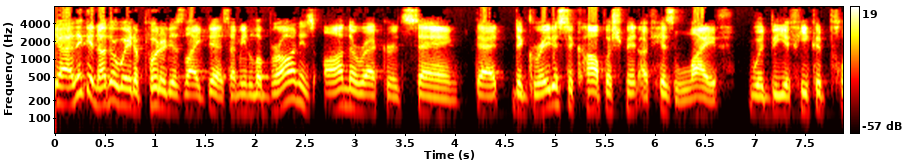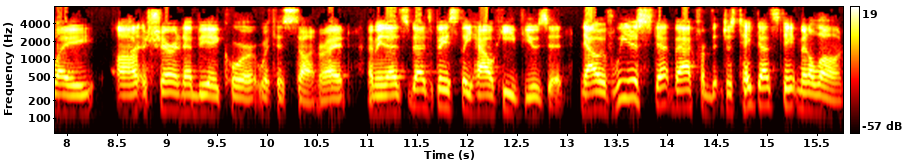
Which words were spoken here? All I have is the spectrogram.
Yeah, I think another way to put it is like this. I mean, LeBron is on the record saying that the greatest accomplishment of his life would be if he could play uh, share an NBA court with his son, right? I mean, that's that's basically how he views it. Now, if we just step back from the, just take that statement alone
